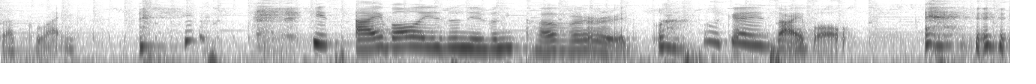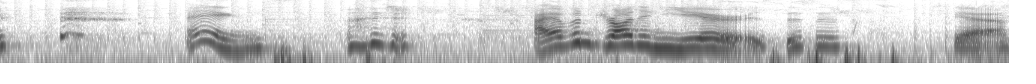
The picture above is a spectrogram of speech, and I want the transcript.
Thug life. his eyeball isn't even covered. Look at his eyeball. Thanks. I haven't drawn in years. This is, yeah,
